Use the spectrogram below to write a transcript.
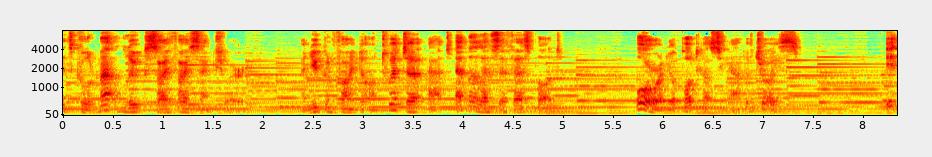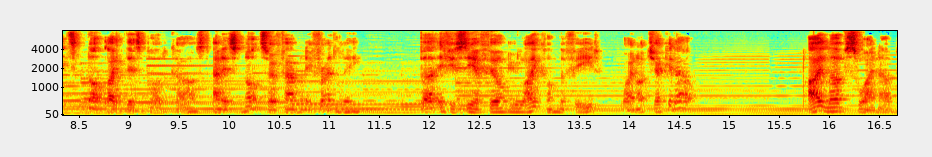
It's called Matt and Luke's Sci-Fi Sanctuary, and you can find it on Twitter at MLSFSPod, or on your podcasting app of choice. It's not like this podcast, and it's not so family friendly, but if you see a film you like on the feed, why not check it out? I love Swinub,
